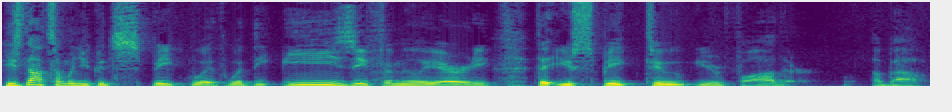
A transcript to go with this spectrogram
He's not someone you could speak with with the easy familiarity that you speak to your Father about.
